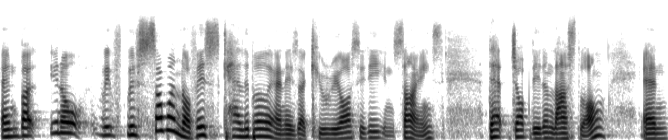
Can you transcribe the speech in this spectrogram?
and but you know, with with someone of his caliber and his uh, curiosity in science, that job didn't last long, and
